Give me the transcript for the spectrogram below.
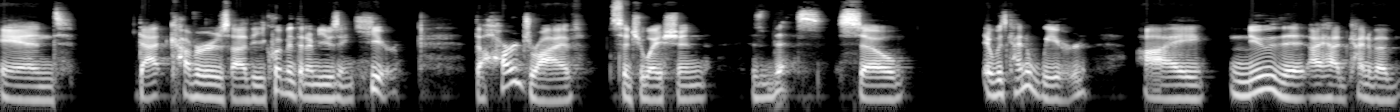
And that covers uh, the equipment that I'm using here. The hard drive situation is this. So it was kind of weird. I knew that I had kind of a,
